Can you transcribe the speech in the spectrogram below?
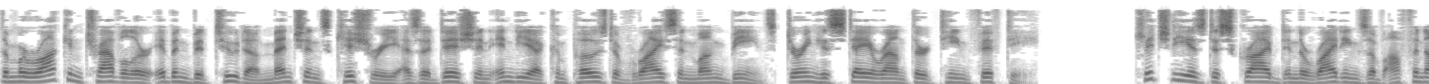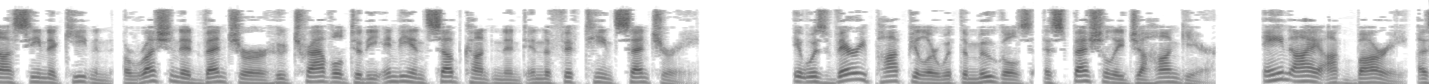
The Moroccan traveller Ibn Battuta mentions kishri as a dish in India composed of rice and mung beans, during his stay around 1350. Khichdi is described in the writings of Afanasy Nikitin, a Russian adventurer who travelled to the Indian subcontinent in the 15th century. It was very popular with the Mughals, especially Jahangir. Ain-i-Akbari, a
